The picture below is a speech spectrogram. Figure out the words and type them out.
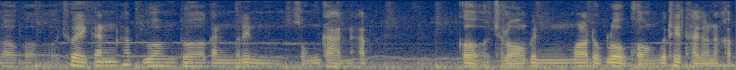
เราก็ช่วยกันครับรวมตัวกันมาเล่น สงการนะครับ ก็ฉลองเป็นมรดกโลกของประเทศไทยแล้วนะครับ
